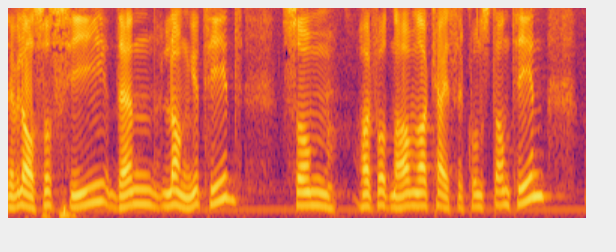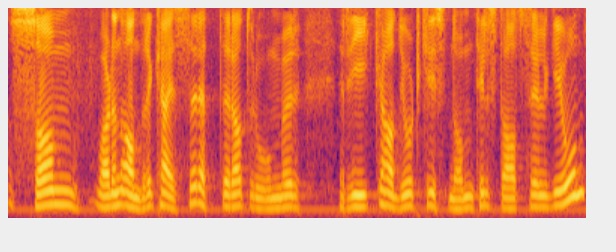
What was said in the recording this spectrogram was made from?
Det vil altså si den lange tid som har fått navn av keiser Konstantin, som var den andre keiser etter at Romerriket hadde gjort kristendommen til statsreligion,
